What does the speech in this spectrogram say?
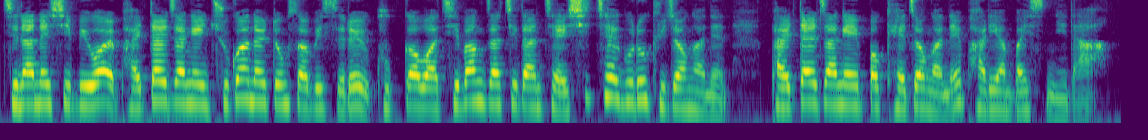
지난해 12월 발달장애인 주간활동 서비스를 국가와 지방자치단체의 시책으로 규정하는 발달장애인법 개정안을 발의한 바 있습니다.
